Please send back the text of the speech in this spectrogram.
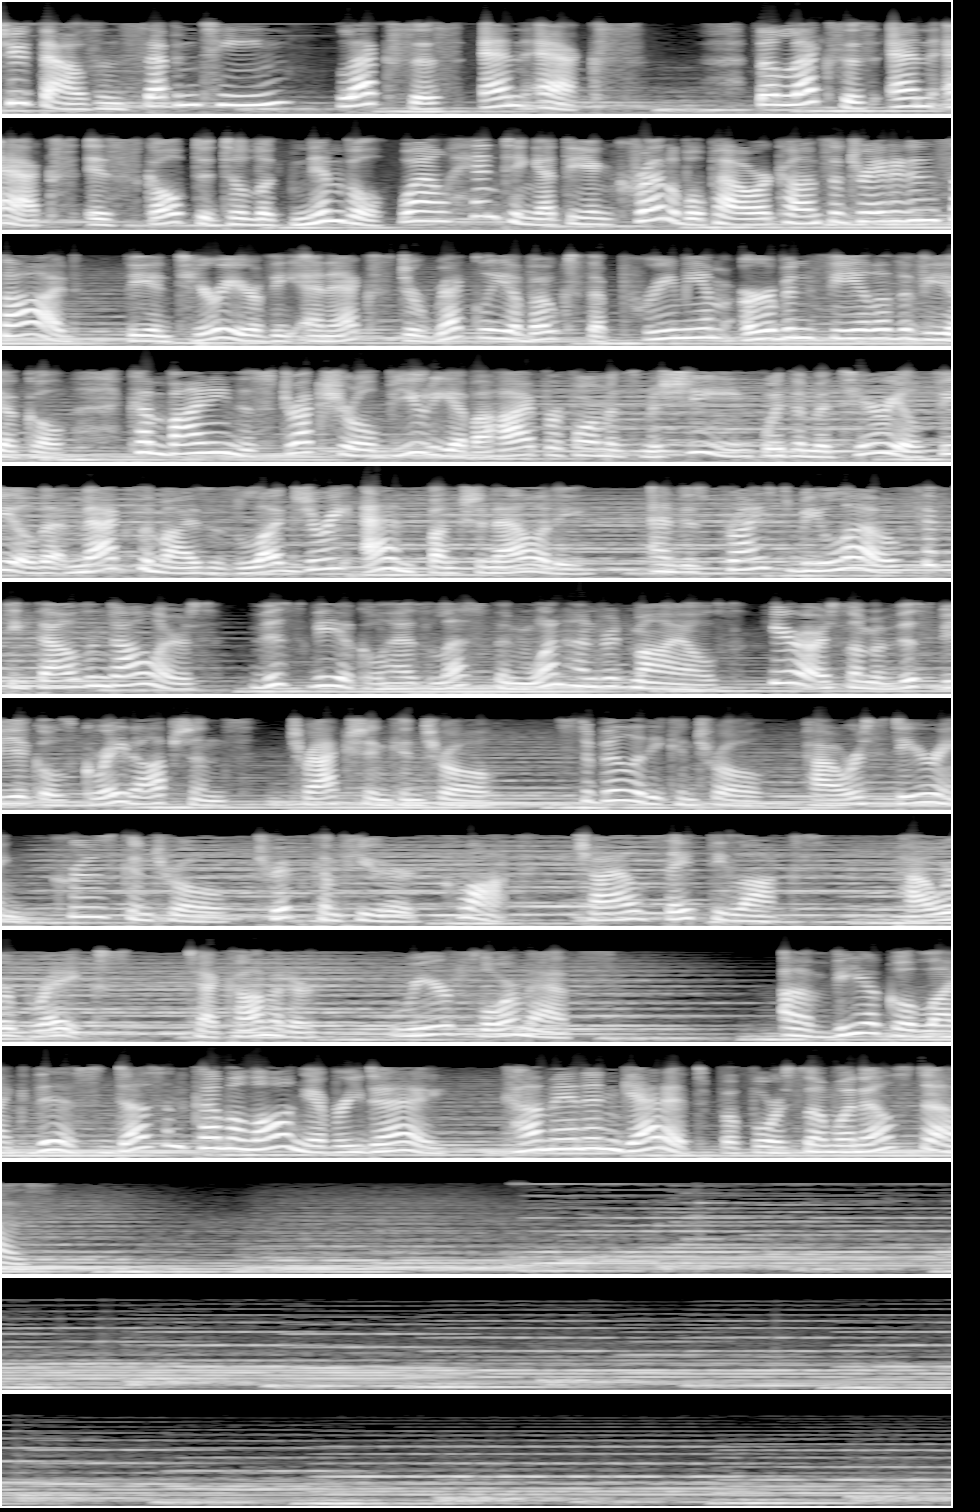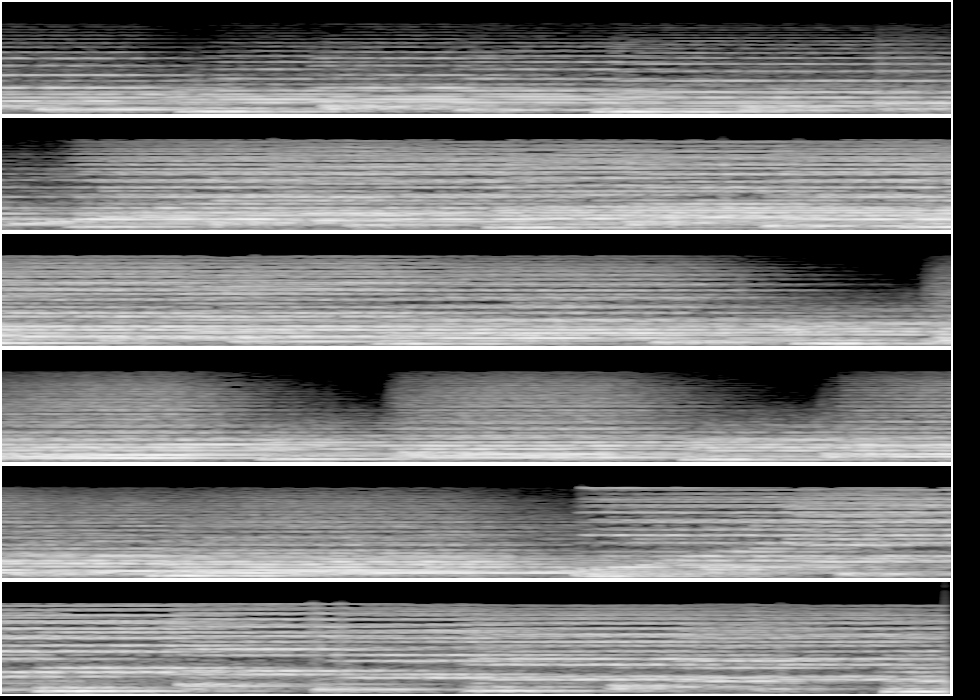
2017 Lexus NX. The Lexus NX is sculpted to look nimble while hinting at the incredible power concentrated inside. The interior of the NX directly evokes the premium urban feel of the vehicle, combining the structural beauty of a high-performance machine with a material feel that maximizes luxury and functionality and is priced below $50,000. This vehicle has less than 100 miles. Here are some of this vehicle's great options. Traction control, stability control, power steering, cruise control, trip computer, clock, child safety locks, power brakes, tachometer, rear floor mats. A vehicle like this doesn't come along every day. Come in and get it before someone else does.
